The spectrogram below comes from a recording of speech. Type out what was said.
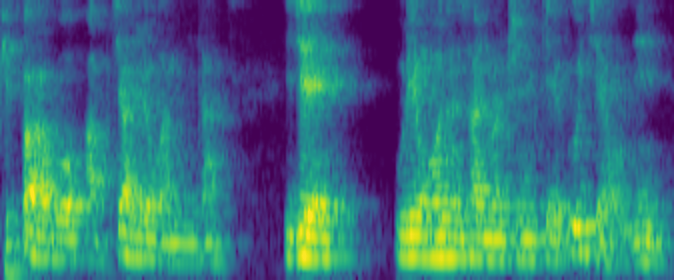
핍박하고 압제하려고 합니다. 이제 우리의 모든 삶을 주님께 의지하오니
